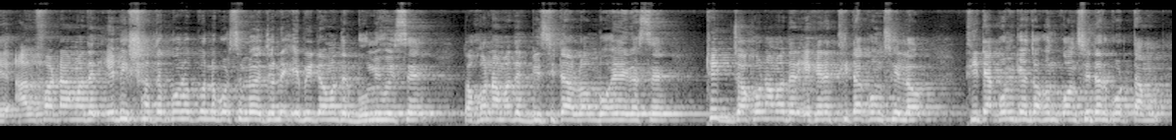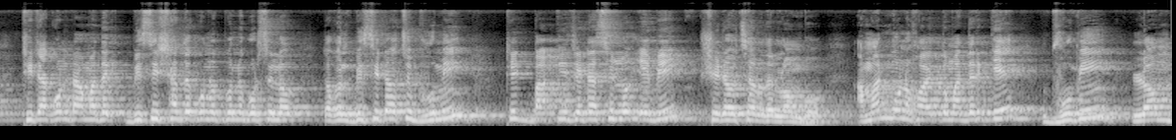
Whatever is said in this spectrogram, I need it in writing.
এই আলফাটা আমাদের এবির সাথে কোণ উৎপন্ন করছিল ওই জন্য এবিটা আমাদের ভূমি হয়েছে। তখন আমাদের বিসিটা লম্ব হয়ে গেছে। ঠিক যখন আমাদের এখানে থিটা কোণ ছিল থিটা কোণকে যখন কনসিডার করতাম থিটা কোণটা আমাদের বিসির সাথে কোণ উৎপন্ন করছিল, তখন বিসিটা হচ্ছে ভূমি, ঠিক বাকি যেটা ছিল এবি সেটা হচ্ছে আমাদের লম্ব। আমার মনে হয় তোমাদেরকে ভূমি, লম্ব,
